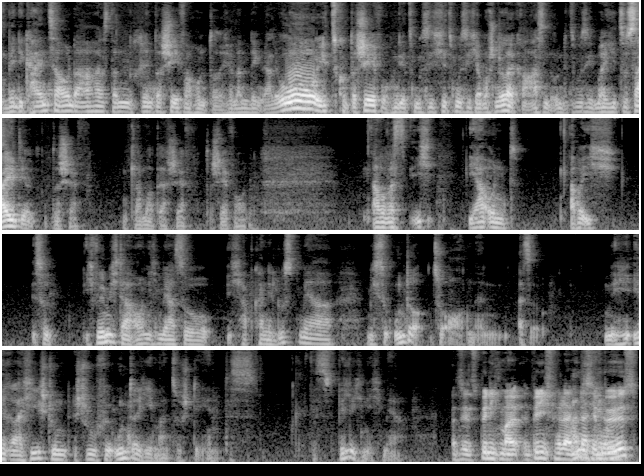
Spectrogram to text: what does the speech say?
wenn du keinen Zaun da hast, dann rennt der Schäferhund durch und dann denken alle, oh, jetzt kommt der Schäferhund, jetzt muss ich, jetzt muss ich aber schneller grasen und jetzt muss ich mal hier zur Seite, der Chef, in Klammer der Chef, der Schäferhund. Aber was ich, ja und, aber ich, so ich will mich da auch nicht mehr so, ich habe keine Lust mehr, mich so unterzuordnen. Also eine Hierarchiestufe unter jemand zu stehen. Das, das will ich nicht mehr. Also jetzt bin ich mal, bin ich vielleicht ein bisschen böse.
